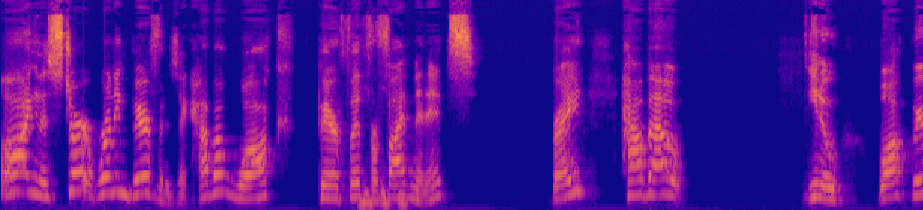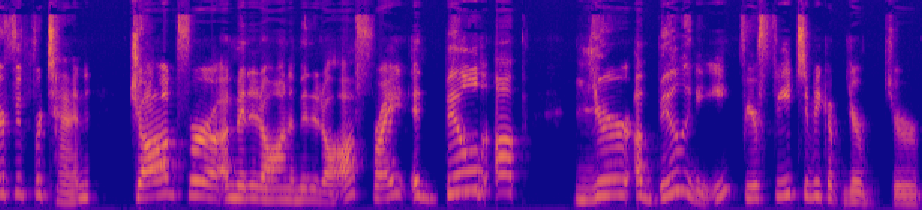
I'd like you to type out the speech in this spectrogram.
oh i'm going to start running barefoot. It's like how about walk barefoot for five minutes right? How about you know walk barefoot for 10 jog for a minute on a minute off right? And build up your ability for your feet to become your your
